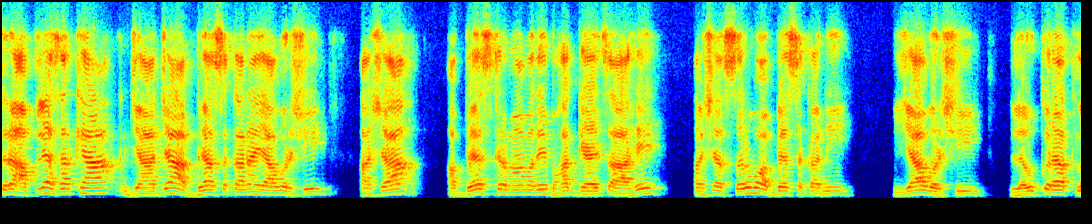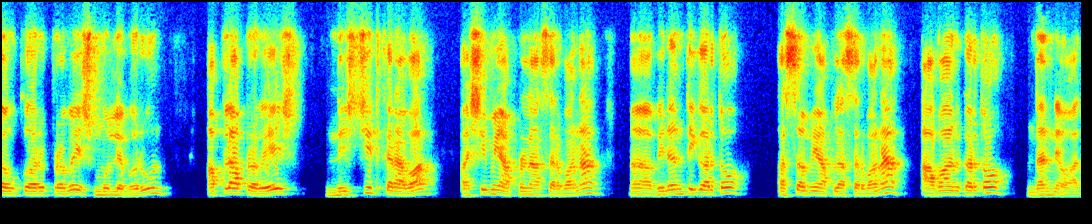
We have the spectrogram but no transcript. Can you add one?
तर आपल्यासारख्या ज्या ज्या अभ्यासकांना यावर्षी अशा अभ्यासक्रमामध्ये भाग घ्यायचा आहे अशा सर्व अभ्यासकांनी यावर्षी लवकरात लवकर प्रवेश मूल्य भरून आपला प्रवेश निश्चित करावा अशी मी आपल्या सर्वांना विनंती करतो. असं मी आपल्या सर्वांना आवाहन करतो. धन्यवाद.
